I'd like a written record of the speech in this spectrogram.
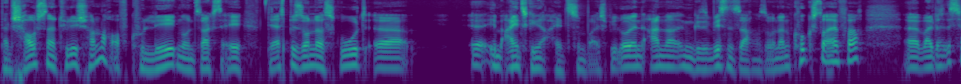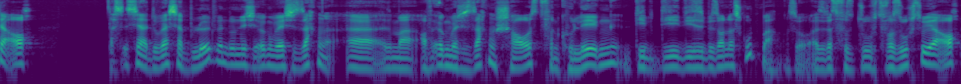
dann schaust du natürlich schon noch auf Kollegen und sagst, ey, der ist besonders gut äh, äh, im 1 gegen 1 zum Beispiel oder in anderen, in gewissen Sachen so. Und dann guckst du einfach, äh, weil das ist ja auch, das ist ja, du wärst ja blöd, wenn du nicht irgendwelche Sachen, äh, mal auf irgendwelche Sachen schaust von Kollegen, die, die diese besonders gut machen. So, also das versuchst, versuchst du ja auch,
